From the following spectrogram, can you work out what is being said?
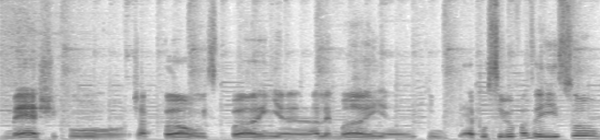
México, Japão, Espanha, Alemanha, enfim, é possível fazer isso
